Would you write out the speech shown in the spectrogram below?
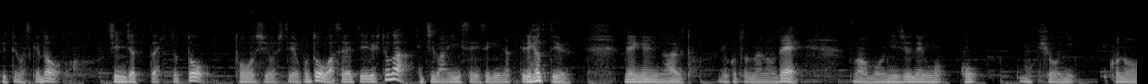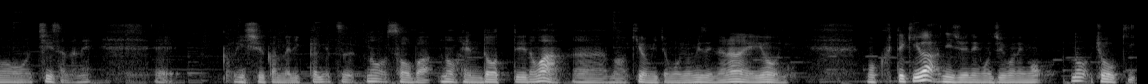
言ってますけど死んじゃった人と投資をしていることを忘れている人が一番いい成績になってるよっていう名言があるということなので、まあ、もう20年後を目標にこの小さなね、え、1週間なり1ヶ月の相場の変動っていうのは、あまあ、木を見て森を見ずにならないように、目的は20年後、15年後の長期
